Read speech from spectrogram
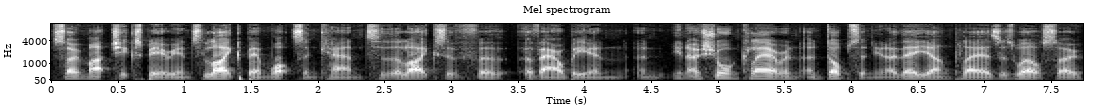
so much experience, like Ben Watson can, to the likes of of, of and, and you know Sean Clare and, and Dobson. You know, they're young players as well, so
